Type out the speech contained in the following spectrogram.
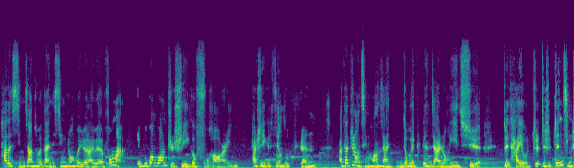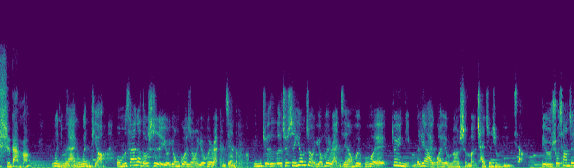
他的形象就会在你心中会越来越丰满，也不光光只是一个符号而已，他是一个鲜活的人。而在这种情况下，你就会更加容易去对他有这就是真情实感吗？问你们俩一个问题啊，我们三个都是有用过这种约会软件的，你们觉得就是用这种约会软件会不会对于你们的恋爱观有没有什么产生什么影响？比如说像这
